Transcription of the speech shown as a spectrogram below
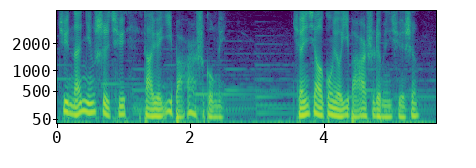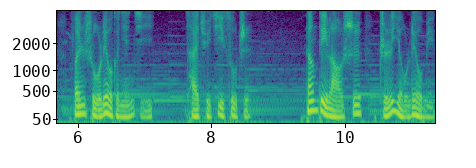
距南宁市区大约一百二十公里。全校共有一百二十六名学生，分属六个年级，采取寄宿制，当地老师只有六名。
